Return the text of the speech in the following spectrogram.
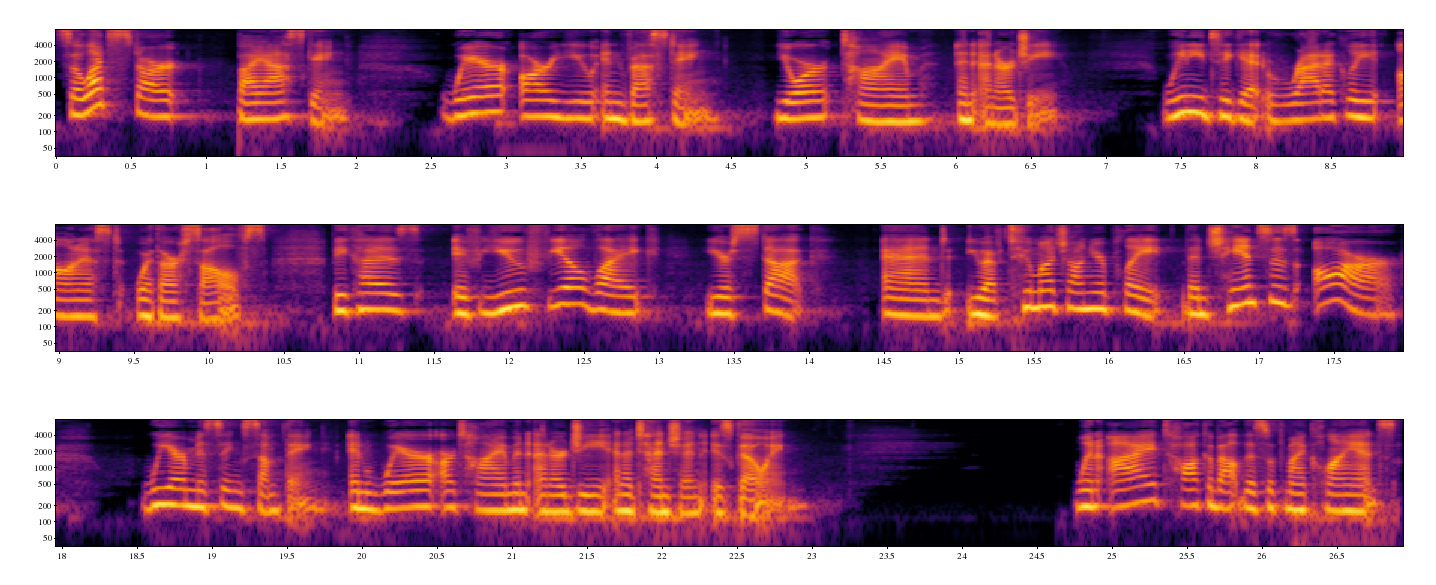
So let's start by asking where are you investing your time and energy? We need to get radically honest with ourselves because if you feel like you're stuck and you have too much on your plate, then chances are we are missing something and where our time and energy and attention is going. When I talk about this with my clients,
